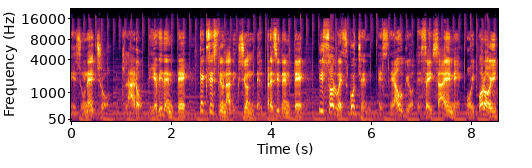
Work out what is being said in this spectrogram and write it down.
es un hecho claro y evidente que existe una adicción del presidente y solo escuchen este audio de 6 a.m. hoy por hoy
